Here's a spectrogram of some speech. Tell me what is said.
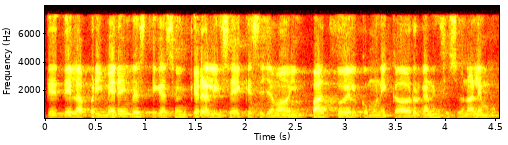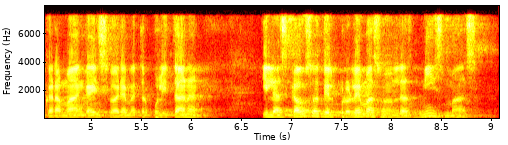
desde la primera investigación que realicé, que se llamaba Impacto del Comunicador Organizacional en Bucaramanga y su área metropolitana, y las causas del problema son las mismas.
